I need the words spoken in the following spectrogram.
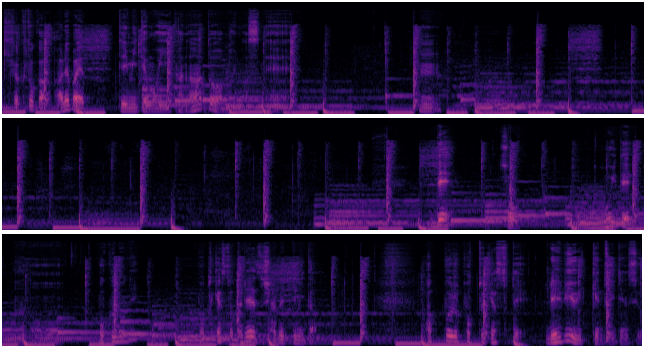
企画とかあればやってみてもいいかなとは思いますね。うん。で、そう。ほいで、あのー、僕のね、ポッドキャストとりあえず喋ってみた。Apple ッドキャストでレビュー1件ついてんすよ。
